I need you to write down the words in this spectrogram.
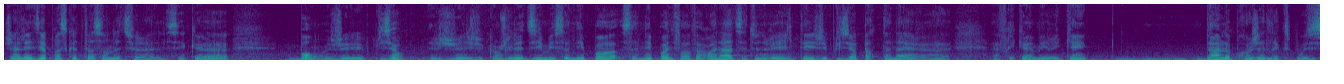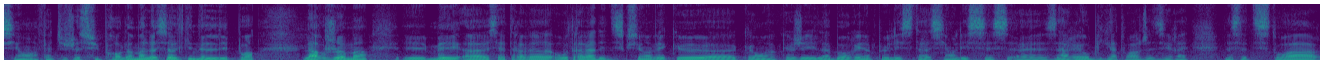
j'allais dire presque de façon naturelle. C'est que, bon, j'ai plusieurs, comme je l'ai dit, mais ce n'est pas, ce n'est pas une fanfaronnade, c'est une réalité. J'ai plusieurs partenaires euh, africains-américains dans le projet de l'exposition. En fait, je suis probablement le seul qui ne l'est pas, largement. Mais euh, c'est au travers des discussions avec eux euh, que, j'ai élaboré un peu les citations, les six euh, arrêts obligatoires, je dirais, de cette histoire.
